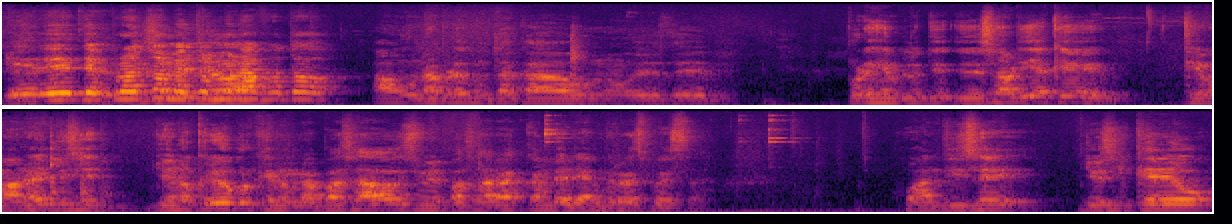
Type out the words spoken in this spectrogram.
Que de, de pronto me tomo lleva una foto. A una pregunta a cada uno desde... Por ejemplo, yo, yo sabría que, que Manuel dice, yo no creo porque no me ha pasado y si me pasara cambiaría mi respuesta. Juan dice, yo sí creo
